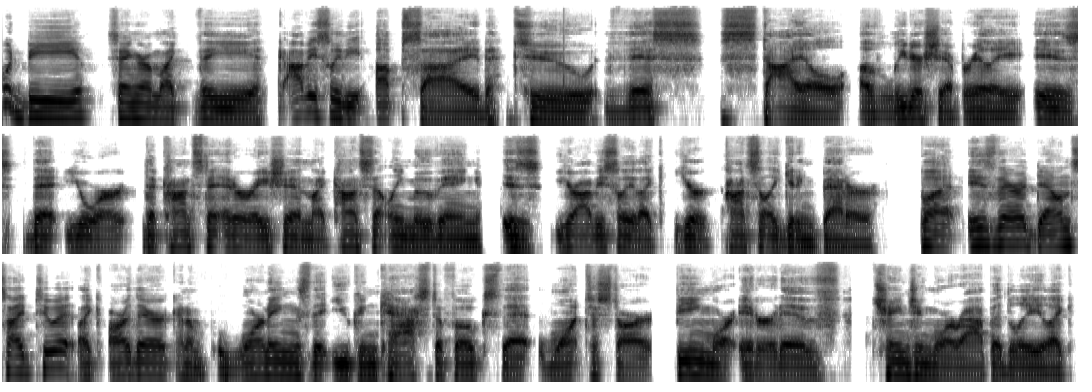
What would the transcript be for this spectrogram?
would be, Sangram, like the obviously the upside to this style of leadership really is that you're the constant iteration, like constantly moving is you're obviously like you're constantly getting better but is there a downside to it? Like, are there kind of warnings that you can cast to folks that want to start being more iterative, changing more rapidly? Like,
